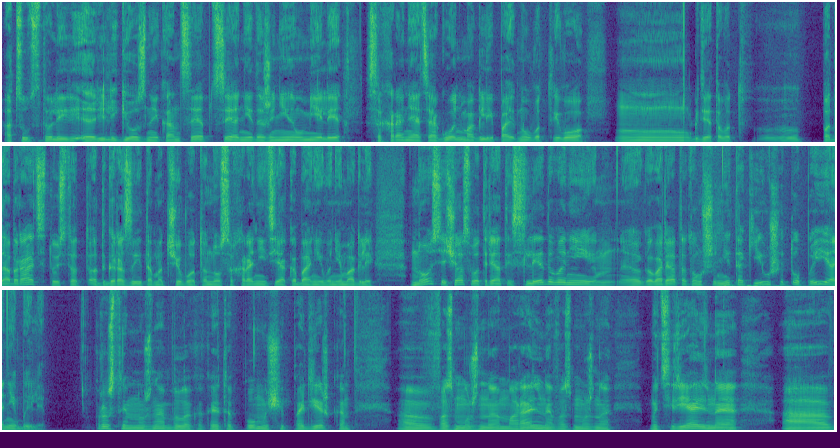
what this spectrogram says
отсутствовали религиозные концепции, они даже не умели сохранять огонь огонь могли ну, вот его где-то вот э, подобрать, то есть от, от грозы, там, от чего-то, но сохранить якобы они его не могли. Но сейчас вот ряд исследований э, говорят о том, что не такие уж и тупые они были. Просто им нужна была какая-то помощь и поддержка, э, возможно, моральная, возможно, материальная. А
